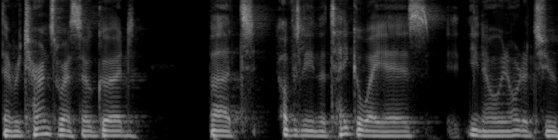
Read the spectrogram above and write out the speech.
their returns were so good. But obviously, the takeaway is, you know, in order to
